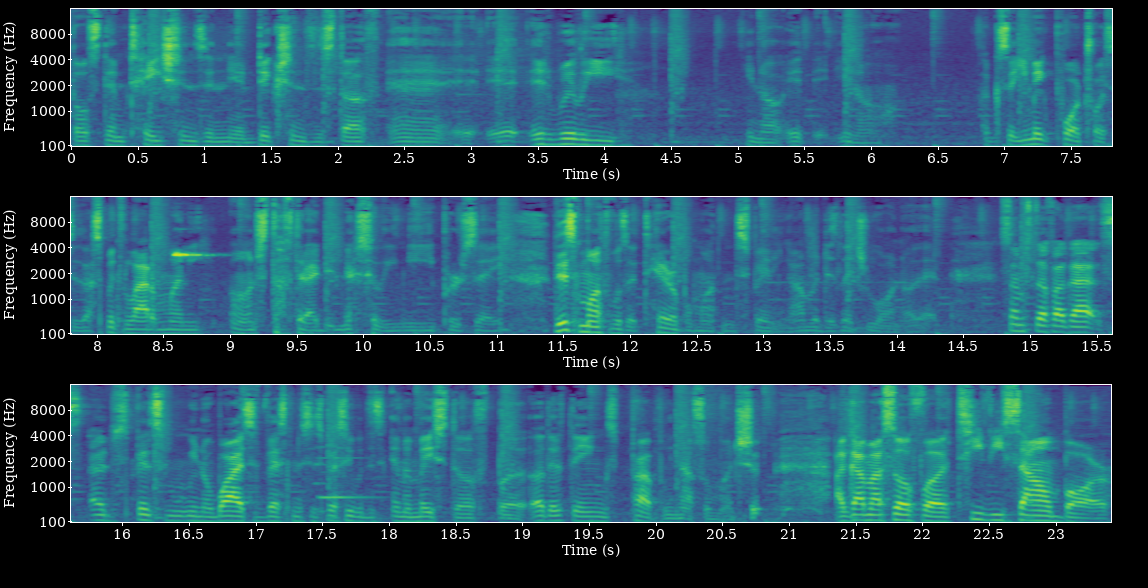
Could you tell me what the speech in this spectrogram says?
those temptations and the addictions and stuff, and it, it, it really, you know, it, it you know like I said, you make poor choices. I spent a lot of money on stuff that I didn't necessarily need per se. This month was a terrible month in spending. I'm gonna just let you all know that. Some stuff I got, I spent some, you know, wise investments, especially with this MMA stuff. But other things, probably not so much. I got myself a TV sound bar,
